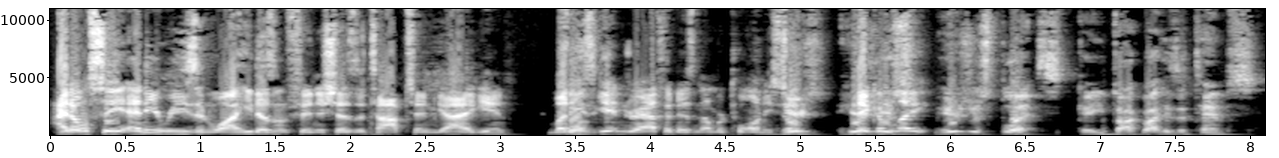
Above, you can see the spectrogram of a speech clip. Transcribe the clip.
I don't see any reason why he doesn't finish as a top ten guy again. But So- he's getting drafted as number twenty, so Here's, here's pick him your, late. Here's your splits. Okay, you talk about his attempts.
